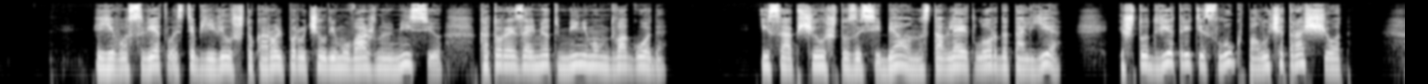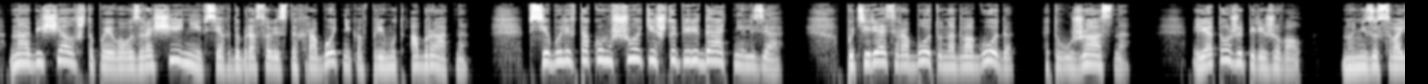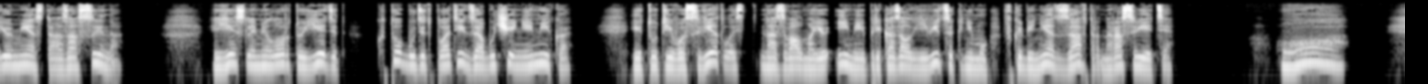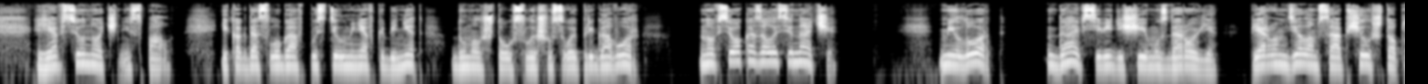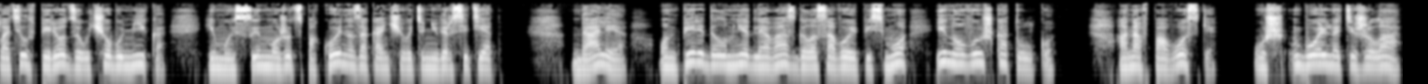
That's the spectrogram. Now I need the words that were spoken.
Его светлость объявил, что король поручил ему важную миссию, которая займет минимум два года и сообщил, что за себя он наставляет лорда Талье и что две трети слуг получат расчет. Наобещал, что по его возвращении всех добросовестных работников примут обратно. Все были в таком шоке, что передать нельзя. Потерять работу на два года — это ужасно. Я тоже переживал, но не за свое место, а за сына. Если милорд уедет, кто будет платить за обучение Мика? — и тут его светлость назвал мое имя и приказал явиться к нему в кабинет завтра на рассвете. О! Я всю ночь не спал, и когда слуга впустил меня в кабинет, думал, что услышу свой приговор, но все оказалось иначе. Милорд, дай всевидящий ему здоровье, первым делом сообщил, что оплатил вперед за учебу Мика, и мой сын может спокойно заканчивать университет. Далее он передал мне для вас голосовое письмо и новую шкатулку. Она в повозке, уж больно тяжела.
